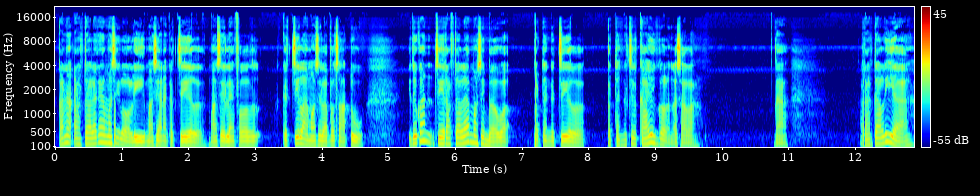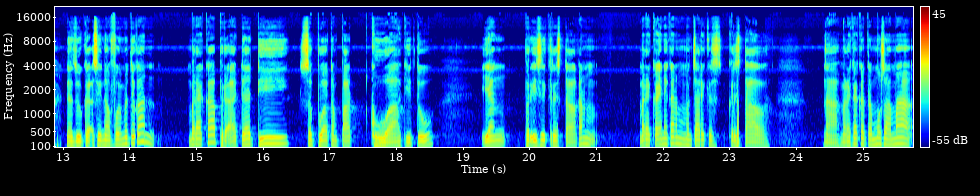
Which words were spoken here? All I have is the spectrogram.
karena Raftalia kan masih loli, masih anak kecil, masih level kecil lah, masih level 1. Itu kan si Raftalia masih bawa pedang kecil, pedang kecil kayu kalau nggak salah. Nah, Raftalia dan juga si Naofumi itu kan mereka berada di sebuah tempat gua gitu yang berisi kristal kan mereka ini kan mencari kristal Nah, mereka ketemu sama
